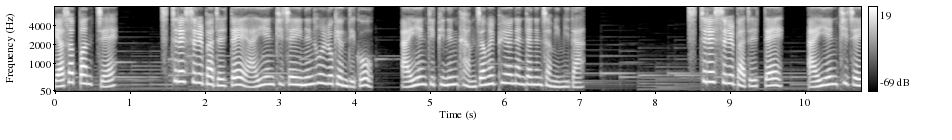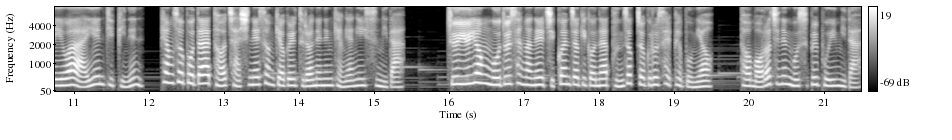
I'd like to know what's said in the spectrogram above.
여섯 번째, 스트레스를 받을 때 INTJ는 홀로 견디고 INTP는 감정을 표현한다는 점입니다. 스트레스를 받을 때 INTJ와 INTP는 평소보다 더 자신의 성격을 드러내는 경향이 있습니다. 두 유형 모두 상황을 직관적이거나 분석적으로 살펴보며 더 멀어지는 모습을 보입니다.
